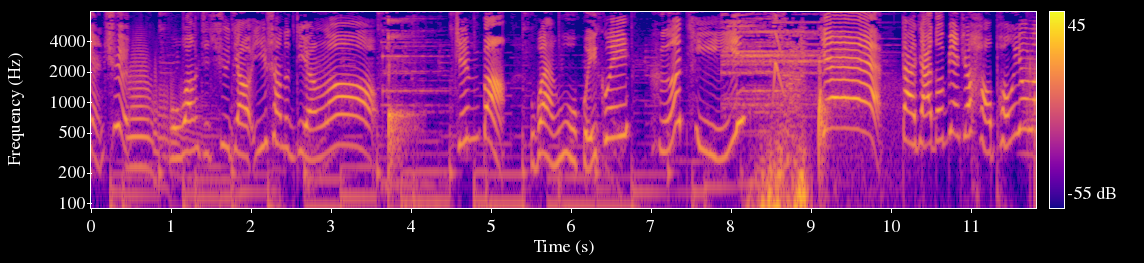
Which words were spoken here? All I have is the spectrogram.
点去，我忘记去掉衣上的点了。真棒，万物回归合体，耶！大家都变成好朋友喽！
